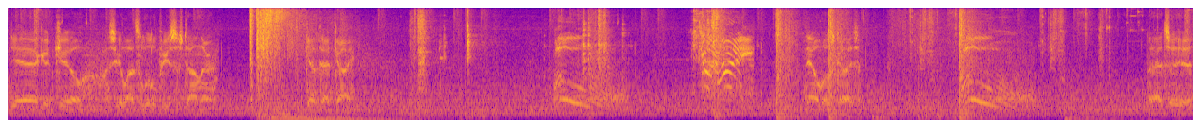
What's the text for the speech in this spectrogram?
Yeah, good kill. I see lots of little pieces down there. Get that guy. Whoa! Gun ready! Nail those guys. Whoa! That's a hit.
